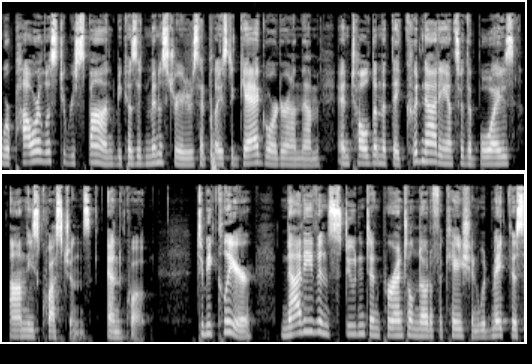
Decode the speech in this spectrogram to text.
were powerless to respond because administrators had placed a gag order on them and told them that they could not answer the boys on these questions. End quote. To be clear, not even student and parental notification would make this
